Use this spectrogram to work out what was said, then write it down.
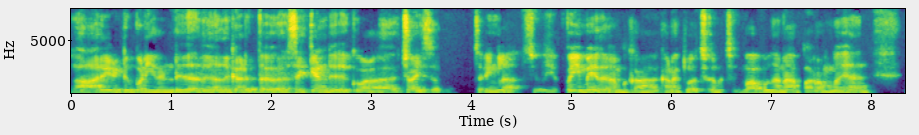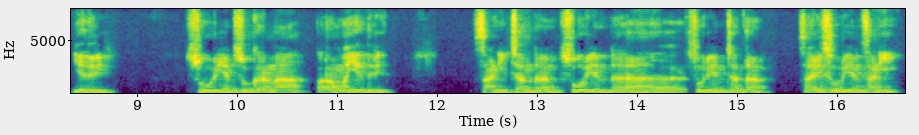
ஆறு எட்டு பனிரெண்டு அது அதுக்கு அடுத்த செகண்ட் சாய்ஸ் அது. சரிங்களா? எப்பயுமே இதை நம்ம க- கணக்குல வச்சுக்கணும். செவ்வாய் புதனா பரம எதிரி. சூரியன் சுக்கரனா பரம எதிரி. சனி சந்திரன் சூரியன் சூரியன் சந்திரன். சாரி சூரியன் சனி.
